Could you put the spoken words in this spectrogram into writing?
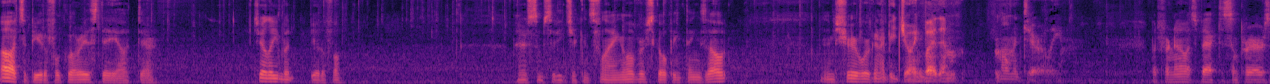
Oh, it's a beautiful, glorious day out there. Chilly, but beautiful. There's some city chickens flying over, scoping things out. I'm sure we're going to be joined by them momentarily. But for now, it's back to some prayers,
